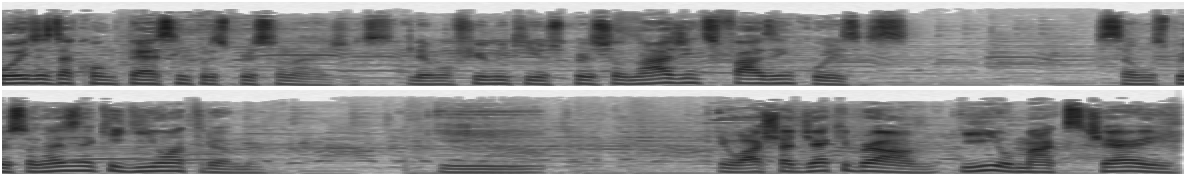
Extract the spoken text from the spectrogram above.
coisas acontecem para os personagens. Ele é um filme em que os personagens fazem coisas. São os personagens é que guiam a trama. E eu acho a Jack Brown e o Max Cherry,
